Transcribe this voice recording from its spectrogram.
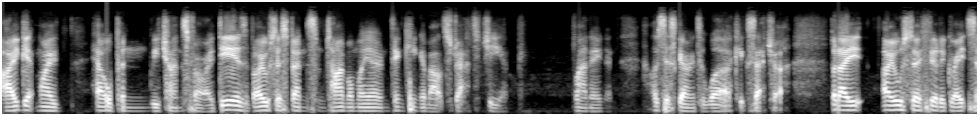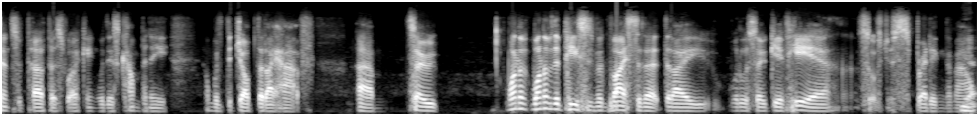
I get my help and we transfer ideas. But I also spend some time on my own thinking about strategy and planning and how's this going to work, etc. But I I also feel a great sense of purpose working with this company and with the job that I have. Um, so one of one of the pieces of advice that I, that I would also give here, sort of just spreading them out,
